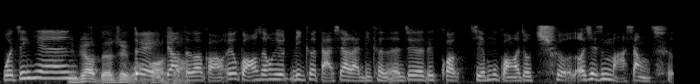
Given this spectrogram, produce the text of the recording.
我今天你不要得罪广告对，不要得到广告，因为广告商会立刻打下来，你可能这个广节目广告就撤了，而且是马上撤，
